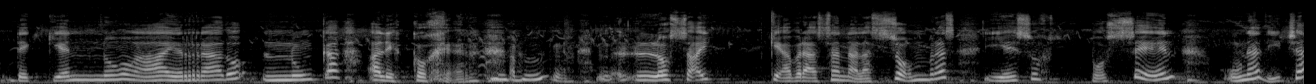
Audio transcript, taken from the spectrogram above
de quien no ha errado nunca al escoger. Los hay que abrazan a las sombras y esos poseen una dicha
